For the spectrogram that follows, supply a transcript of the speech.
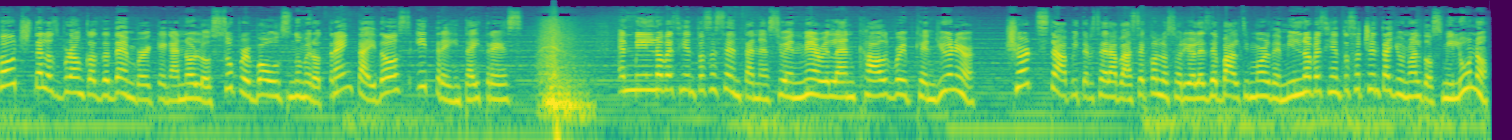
coach de los Broncos de Denver que ganó los Super Bowls número 32 y 33. En 1960 nació en Maryland Cal Ripken Jr., shortstop y tercera base con los Orioles de Baltimore de 1981 al 2001.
